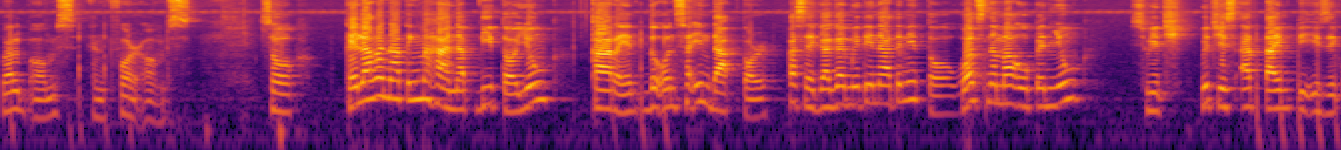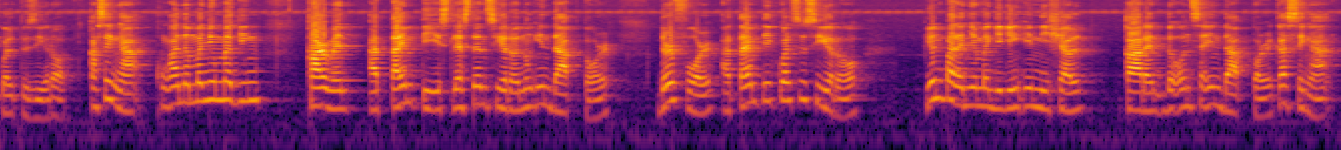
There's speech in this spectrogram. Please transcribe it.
12 ohms, and 4 ohms. So, kailangan nating mahanap dito yung current doon sa inductor kasi gagamitin natin ito once na ma-open yung switch which is at time t is equal to 0. Kasi nga, kung ano man yung maging current at time t is less than 0 nung inductor, therefore, at time t equals to 0, yun pa rin yung magiging initial current doon sa inductor kasi nga,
